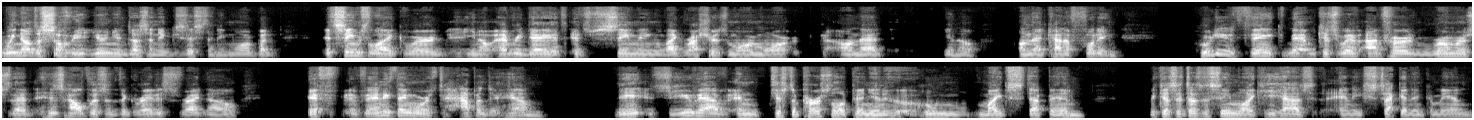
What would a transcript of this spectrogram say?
we know the Soviet Union doesn't exist anymore, but it seems like we're you know every day it's it's seeming like Russia is more and more on that you know on that kind of footing. Who do you think? Man? Because we've I've heard rumors that his health isn't the greatest right now. If if anything were to happen to him, do you have, in just a personal opinion, who, who might step in? Because it doesn't seem like he has any second in command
